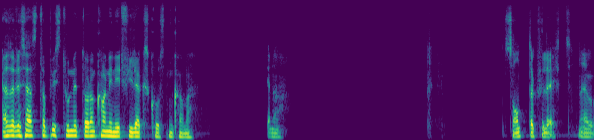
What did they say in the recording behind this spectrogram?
Also das heißt, da bist du nicht da, dann kann ich nicht viel Kosten kommen. Genau. Sonntag vielleicht. Ja,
